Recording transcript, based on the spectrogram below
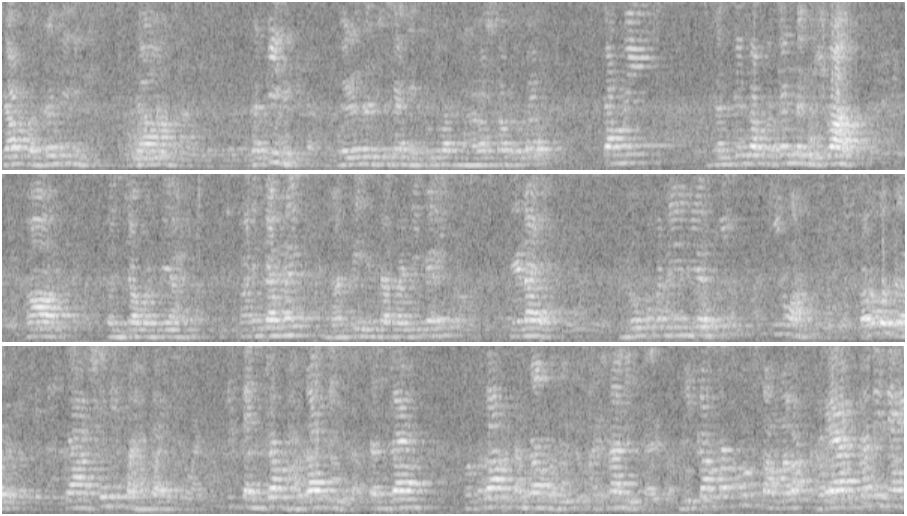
ज्या पद्धतीने ज्या गतीने देवेंद्रजीच्या नेतृत्वात महाराष्ट्रात होत आहेत त्यामुळे जनतेचा प्रचंड विश्वास हा त्यांच्यावरती आहे. आणि त्यामुळेच भारतीय जनता पार्टीकडे येणाऱ्या लोकप्रतिनिधी असतील किंवा सर्वजण त्या आशेने पाहत आहेत की त्यांच्या भागातील त्यांच्या मतदारसंघामधील असणारी विकासात्मक कामाला खऱ्या अर्थाने न्याय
